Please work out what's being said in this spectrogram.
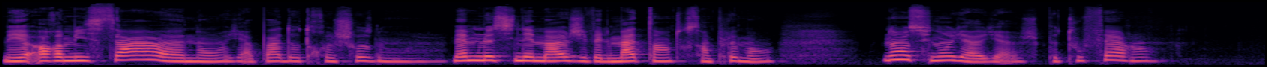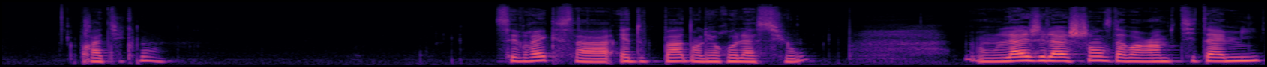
Mais hormis ça, euh, non, il n'y a pas d'autre chose. Même le cinéma, j'y vais le matin, tout simplement. Non, sinon, y y a, je peux tout faire. Hein. Pratiquement. C'est vrai que ça aide pas dans les relations. là, j'ai la chance d'avoir un petit ami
